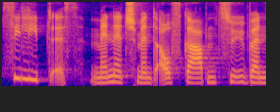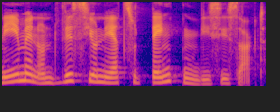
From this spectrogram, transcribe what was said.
Sie liebt es, Managementaufgaben zu übernehmen und visionär zu denken, wie sie sagt.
